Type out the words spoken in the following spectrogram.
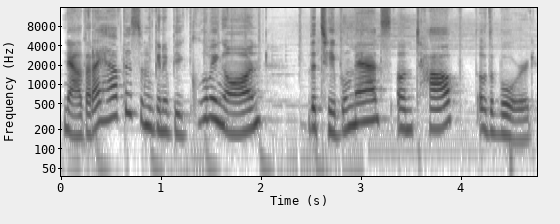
Now that I have this, I'm going to be gluing on the table mats on top of the board.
